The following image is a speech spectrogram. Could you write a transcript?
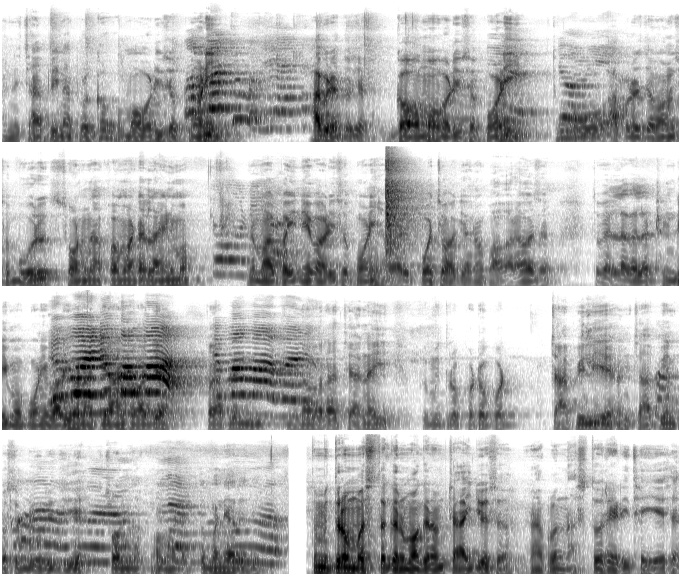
અને ચા પીને આપણે ગવામાં વળ્યું છે પોણી હા બેટા તો ગવામાં વળ્યું છે પોણી તો આપણે જવાનું છે બોર સોણ નાખવા માટે લાઈનમાં. અને મારા ભાઈને વાળ્યું છે પોણી સવારે પાંચ વાગ્યાનો પાવર આવે છે. તો વહેલા વહેલા ઠંડીમાં પોણી વાળ્યું હોય નાખી આઠ વાગ્યા તો આપણે નવરા થયા નહીં. તો મિત્રો ફટોફટ ચા પી લઈએ અને ચા પીને પછી બોરી જઈએ સોણ નાખવા માટે. તો બન્યા રહેજો. તો મિત્રો મસ્ત ગરમા ગરમ ચા આવી ગયો છે અને આપણો નાસ્તો રેડી થઈ ગયો છે.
